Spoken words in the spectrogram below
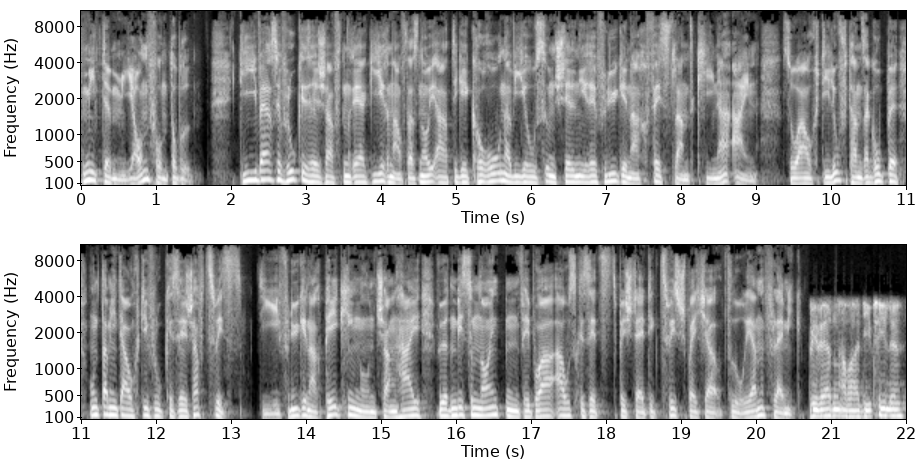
Mit dem Jan von Dobbel. Diverse Fluggesellschaften reagieren auf das neuartige Coronavirus und stellen ihre Flüge nach Festland China ein. So auch die Lufthansa-Gruppe und damit auch die Fluggesellschaft Swiss. Die Flüge nach Peking und Shanghai würden bis zum 9. Februar ausgesetzt, bestätigt Swiss-Sprecher Florian Flemming. Wir werden aber die Ziele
